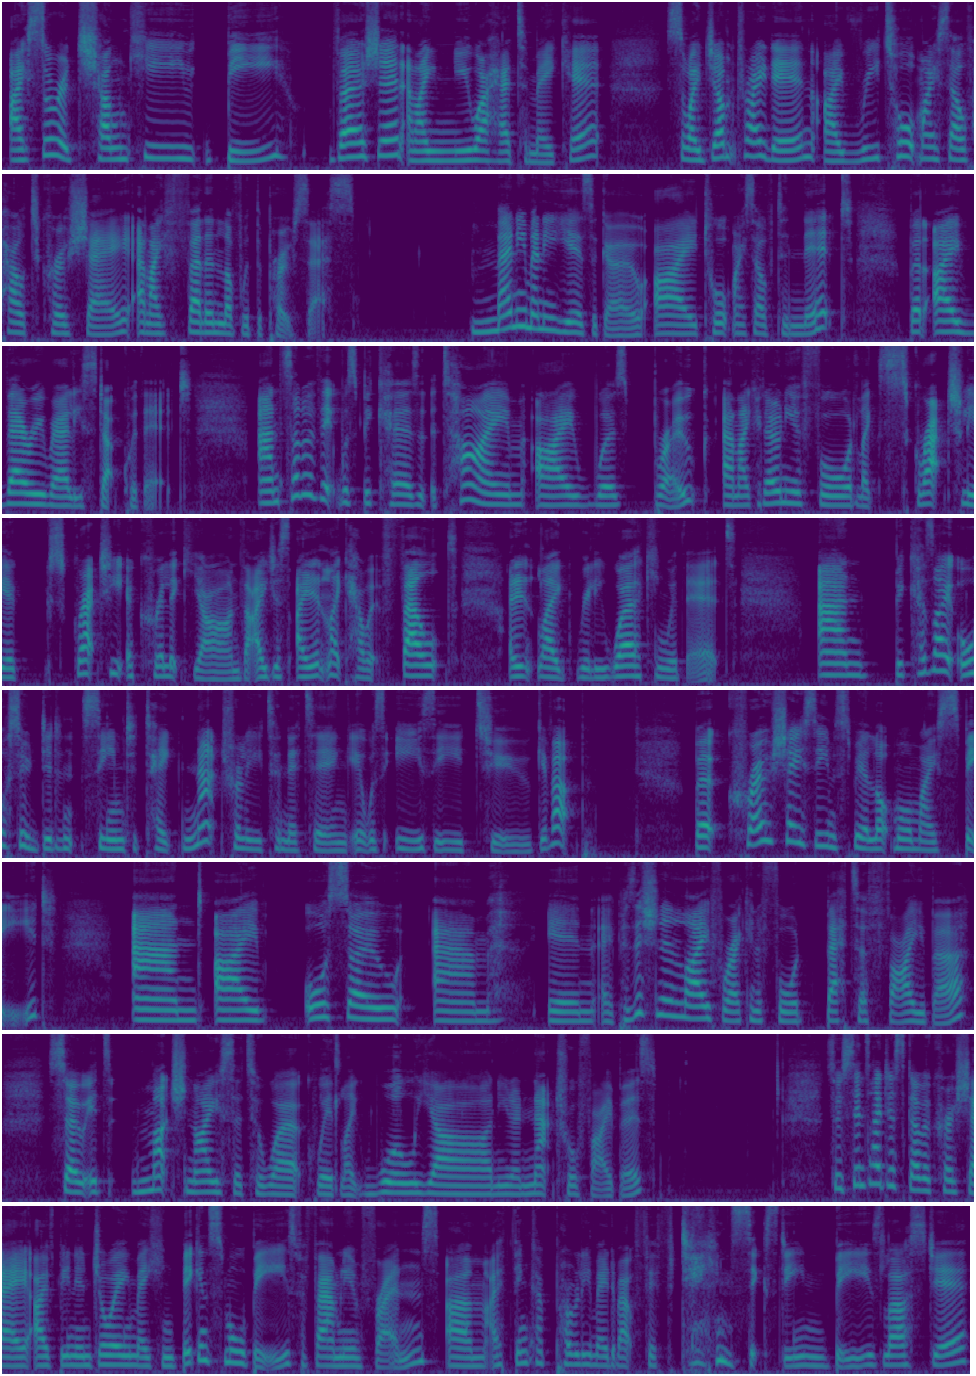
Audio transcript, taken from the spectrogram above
I saw a chunky bee version and I knew I had to make it. So I jumped right in, I retaught myself how to crochet, and I fell in love with the process. Many, many years ago, I taught myself to knit, but I very rarely stuck with it. And some of it was because at the time I was broke and I could only afford like scratchy, scratchy acrylic yarn that I just I didn't like how it felt. I didn't like really working with it. And because I also didn't seem to take naturally to knitting, it was easy to give up. But crochet seems to be a lot more my speed. And I also am in a position in life where I can afford better fiber. So it's much nicer to work with like wool yarn, you know, natural fibers. So, since I discovered crochet, I've been enjoying making big and small bees for family and friends. Um, I think I've probably made about 15, 16 bees last year.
